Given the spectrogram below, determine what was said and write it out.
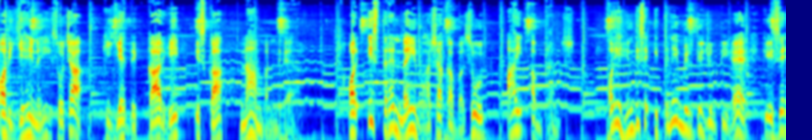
और यही नहीं सोचा कि यह धिक्कार ही इसका नाम बन गया। और इस तरह नई भाषा का वजूद आई अपभ्रंश और ये हिंदी से इतनी मिलती जुलती है कि इसे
